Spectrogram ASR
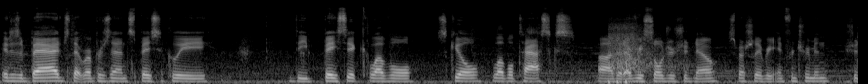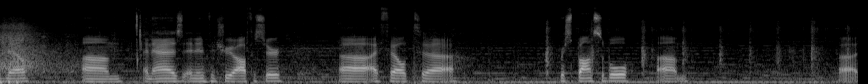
it is a badge that represents basically the basic level skill level tasks uh, that every soldier should know, especially every infantryman should know. Um, and as an infantry officer, uh, I felt uh, responsible um, uh,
